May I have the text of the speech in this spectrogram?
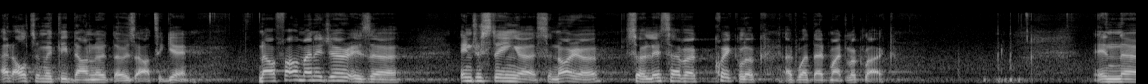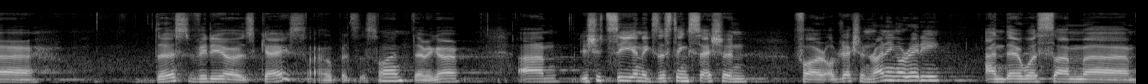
and ultimately download those out again. Now file manager is a interesting uh, scenario so let's have a quick look at what that might look like. In uh, this video's case, I hope it's this one, there we go. Um, you should see an existing session for objection running already and there was some uh,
